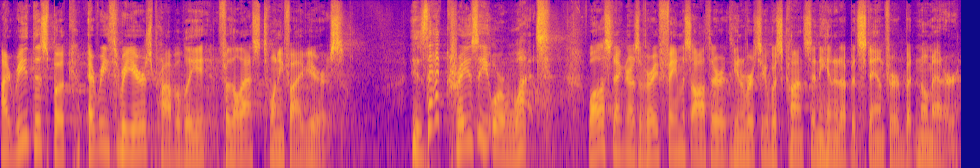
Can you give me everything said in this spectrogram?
I read this book every three years, probably, for the last 25 years. Is that crazy or what? Wallace Stegner is a very famous author at the University of Wisconsin. He ended up at Stanford, but no matter.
